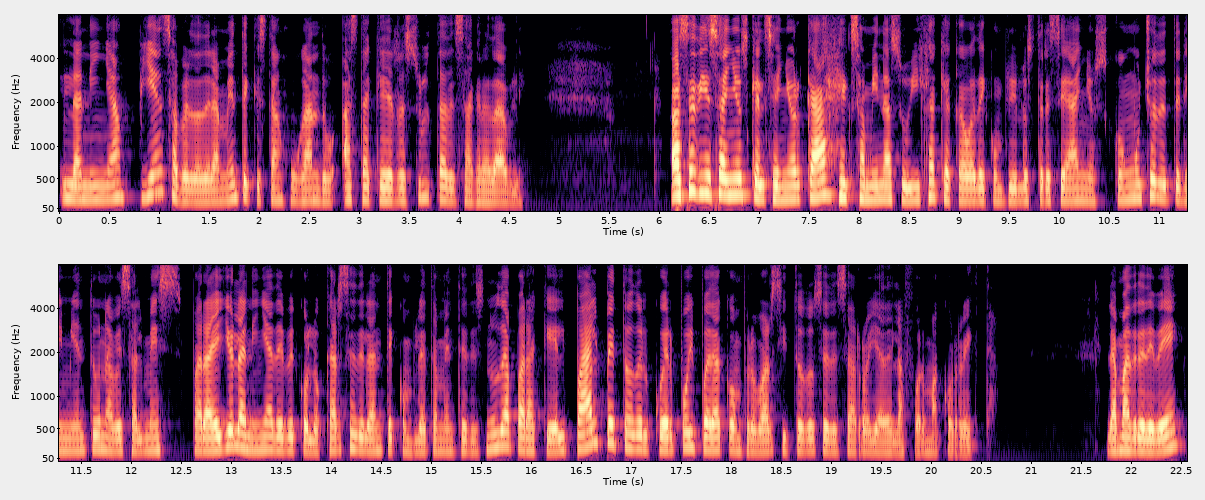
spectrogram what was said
y la niña piensa verdaderamente que están jugando hasta que resulta desagradable. Hace 10 años que el señor K examina a su hija que acaba de cumplir los 13 años, con mucho detenimiento una vez al mes. Para ello, la niña debe colocarse delante completamente desnuda para que él palpe todo el cuerpo y pueda comprobar si todo se desarrolla de la forma correcta. La madre de B,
